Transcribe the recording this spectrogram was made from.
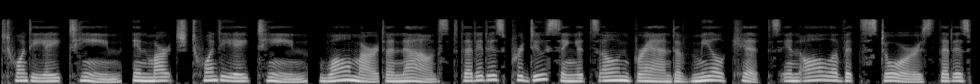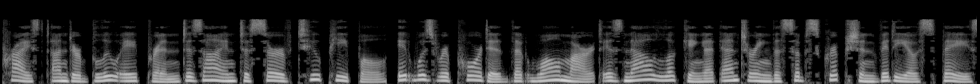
2018. In March 2018, Walmart announced that it is producing its own brand of meal kits in all of its stores that is priced under Blue Apron designed to serve two people. It was reported that Walmart is now looking at entering the subscription video space,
